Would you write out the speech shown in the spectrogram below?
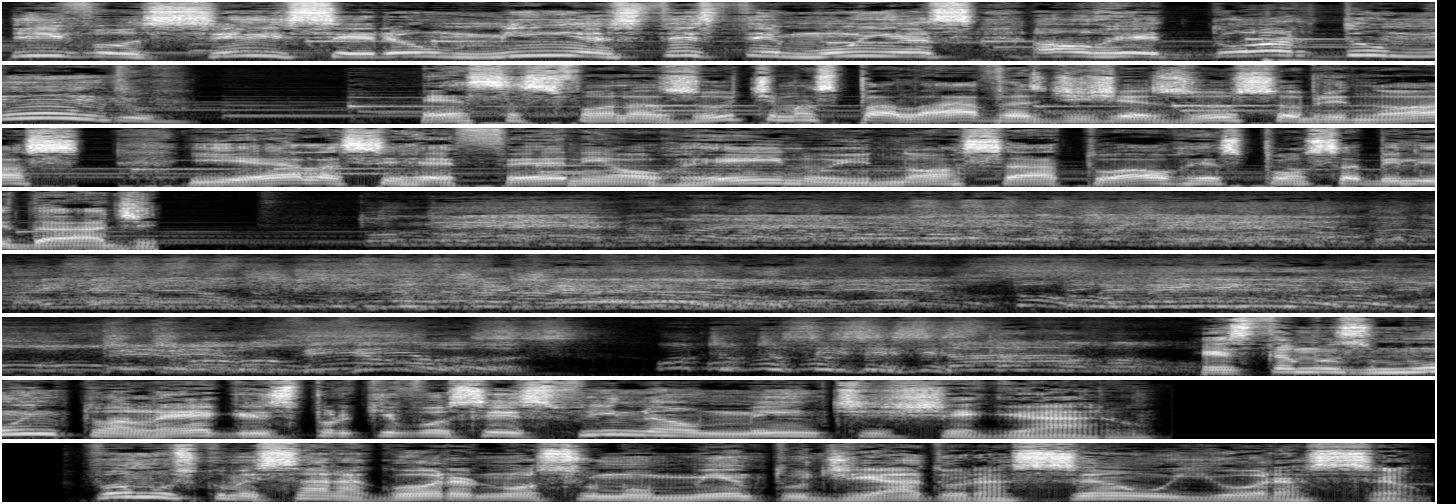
E vocês serão minhas testemunhas ao redor do mundo. Essas foram as últimas palavras de Jesus sobre nós e elas se referem ao reino e nossa atual responsabilidade. Estamos muito alegres porque vocês finalmente chegaram. Vamos começar agora nosso momento de adoração e oração.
